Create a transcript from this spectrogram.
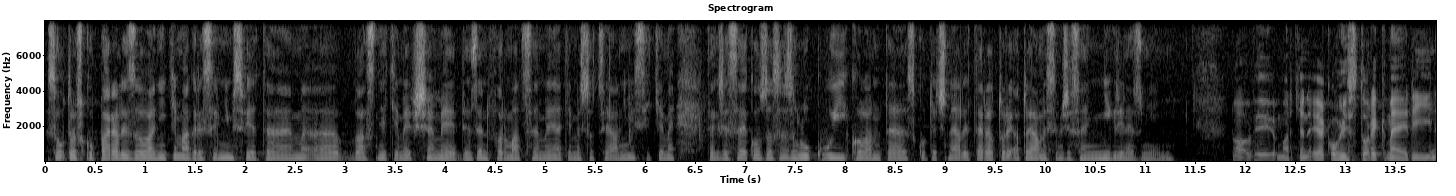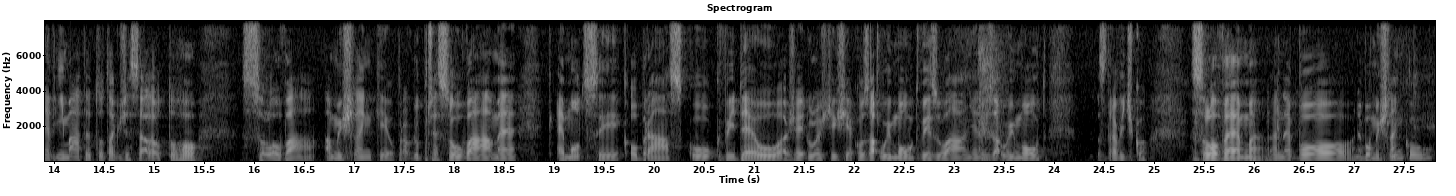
jsou trošku paralizovaní tím agresivním světem, eh, vlastně těmi všemi dezinformacemi a těmi sociálními sítěmi, takže se jako zase zhlukují kolem té skutečné literatury a to já myslím, že se nikdy nezmění. No a vy, Martin, jako historik médií, nevnímáte to tak, že se ale od toho slova a myšlenky opravdu přesouváme k emoci, k obrázku, k videu a že je důležitější jako zaujmout vizuálně, než zaujmout zdravíčko slovem nebo, nebo myšlenkou?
